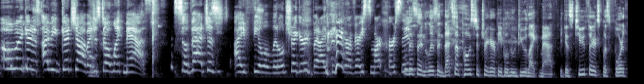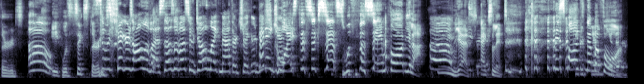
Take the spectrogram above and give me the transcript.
Oh my goodness. I mean, good job. I just don't like math. So that just, I feel a little triggered, but I think you're a very smart person. Listen, listen, that's supposed to trigger people who do like math because two thirds plus four thirds Oh. equals six thirds. So it triggers all of us. Those of us who don't like math are triggered. We That's didn't get twice it. the success with the same formula. Oh, Mm, yes, Jesus. excellent. Response number four.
